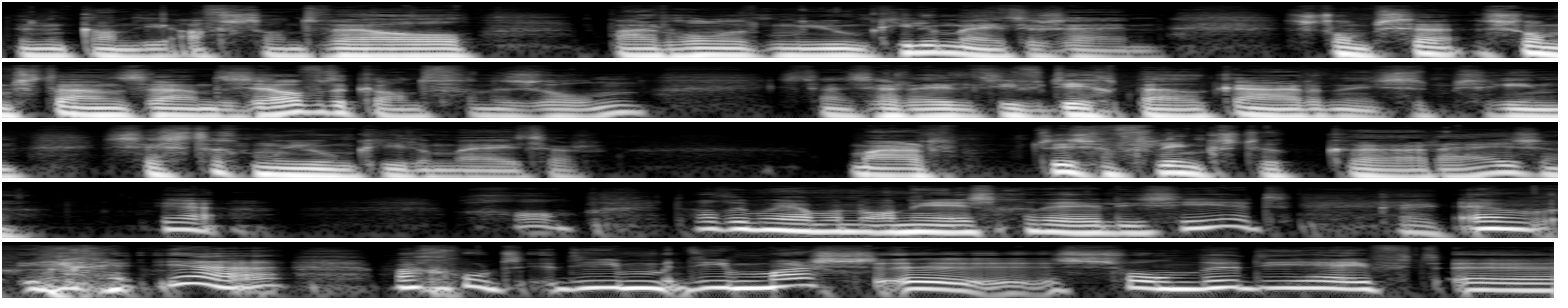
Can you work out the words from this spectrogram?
Dan kan die afstand wel een paar honderd miljoen kilometer zijn. Soms, soms staan ze aan dezelfde kant van de zon. Staan ze relatief dicht bij elkaar. Dan is het misschien 60 miljoen kilometer. Maar het is een flink stuk uh, reizen. Ja. Goh, dat had ik me helemaal nog niet eens gerealiseerd. En, ja, maar goed, die, die Mars-zonde die heeft uh,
